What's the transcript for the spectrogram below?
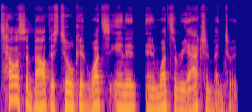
tell us about this toolkit. What's in it, and what's the reaction been to it?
